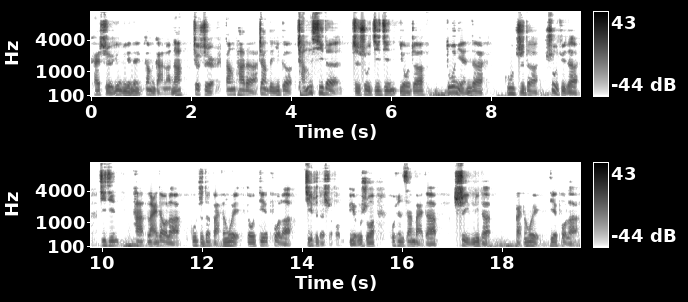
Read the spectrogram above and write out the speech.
开始用一点点杠杆了呢？就是当它的这样的一个长期的指数基金，有着多年的估值的数据的基金，它来到了估值的百分位都跌破了极值的时候，比如说沪深三百的市盈率的百分位跌破了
